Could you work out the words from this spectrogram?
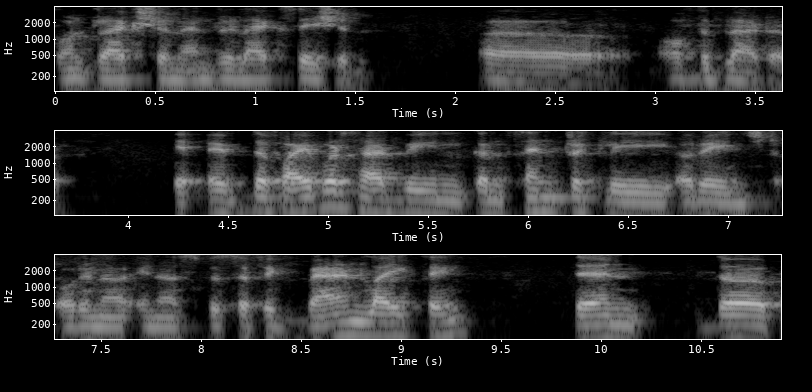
contraction and relaxation uh, of the bladder if the fibers had been concentrically arranged or in a, in a specific band-like thing, then the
